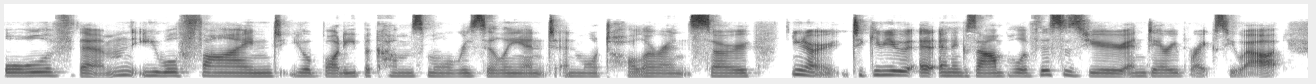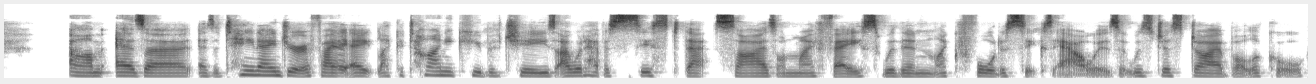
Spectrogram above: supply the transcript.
all of them, you will find your body becomes more resilient and more tolerant. So, you know, to give you a, an example, if this is you and dairy breaks you out, um, as a as a teenager, if I ate like a tiny cube of cheese, I would have a cyst that size on my face within like four to six hours. It was just diabolical.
